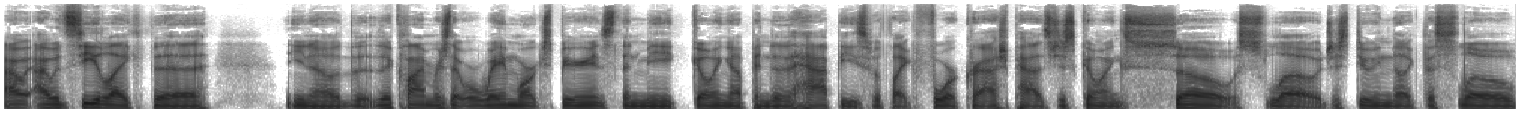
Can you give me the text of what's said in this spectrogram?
I, I would see like the you know the, the climbers that were way more experienced than me going up into the happies with like four crash pads just going so slow just doing like the slow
